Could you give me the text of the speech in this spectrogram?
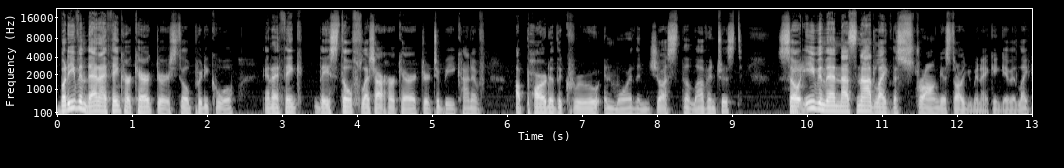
But even then I think her character is still pretty cool. And I think they still flesh out her character to be kind of a part of the crew and more than just the love interest. So Mm. even then that's not like the strongest argument I can give it. Like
